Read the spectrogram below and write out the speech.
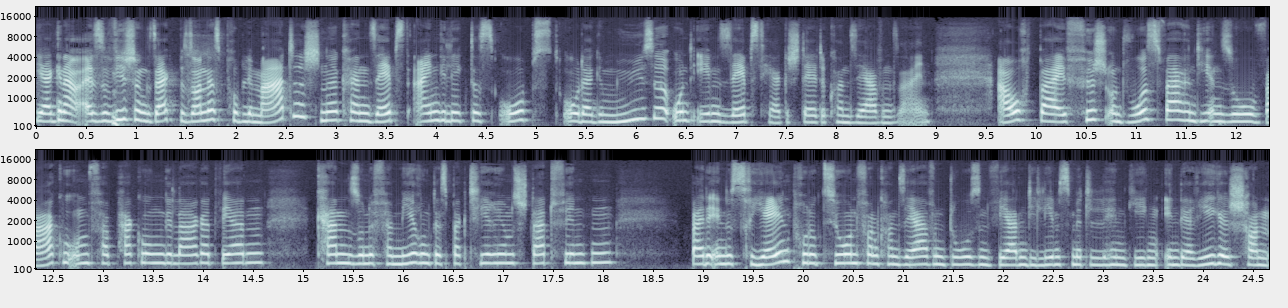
Ja, genau. Also wie schon gesagt, besonders problematisch ne, können selbst eingelegtes Obst oder Gemüse und eben selbst hergestellte Konserven sein. Auch bei Fisch- und Wurstwaren, die in so Vakuumverpackungen gelagert werden, kann so eine Vermehrung des Bakteriums stattfinden. Bei der industriellen Produktion von Konservendosen werden die Lebensmittel hingegen in der Regel schon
